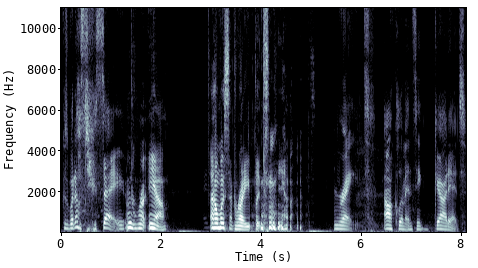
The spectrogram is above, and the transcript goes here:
Because what else do you say? Right, yeah. I almost said right, but yeah. Right. Oh, clemency. Got it.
